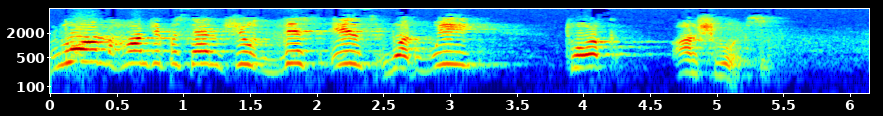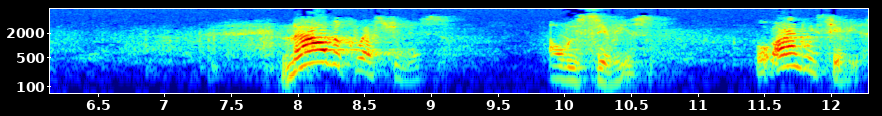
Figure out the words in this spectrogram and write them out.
100% Jew. This is what we talk on Shavuos. Now the question is, are we serious? Or aren't we serious?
